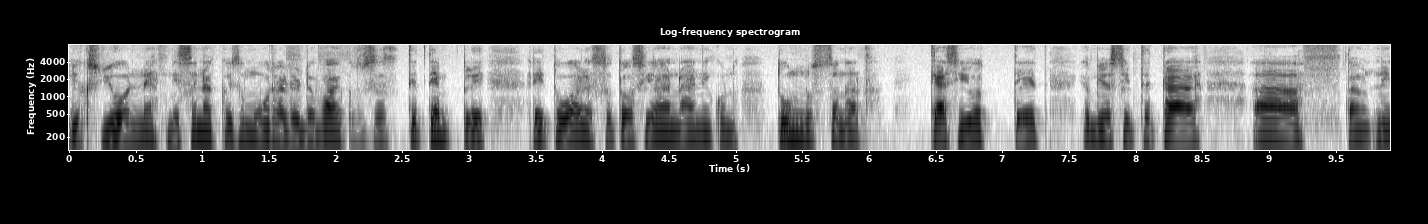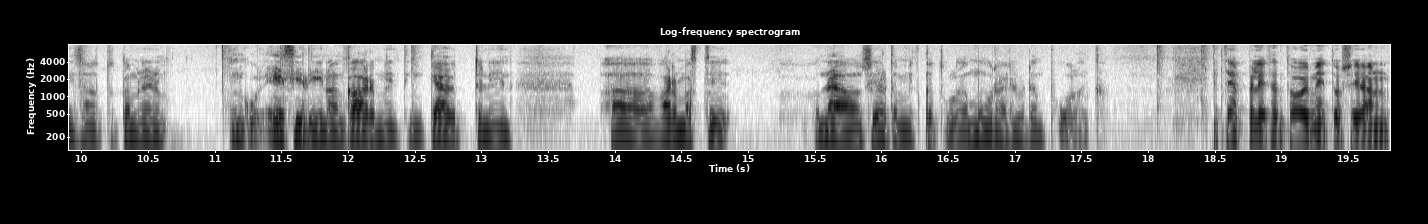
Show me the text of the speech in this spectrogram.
yksi juonne, missä näkyy se muuraisuuden vaikutus. Ja sitten temppelirituaalissa tosiaan nämä niin tunnussanat, käsiotteet ja myös sitten tämä ää, niin sanottu tämmöinen niin esiliinan garmentin käyttö, niin ää, varmasti nämä on sieltä, mitkä tulee muuraisuuden puolelta. Ja temppelithän toimii tosiaan,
